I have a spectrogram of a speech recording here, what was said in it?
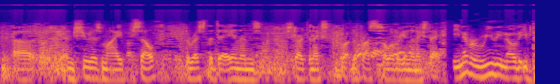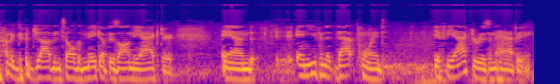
uh, and shoot as myself the rest of the day, and then start the next the process all over again the next day. You never really know that you've done a good job until the makeup is on the actor, and and even at that point, if the actor isn't happy,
